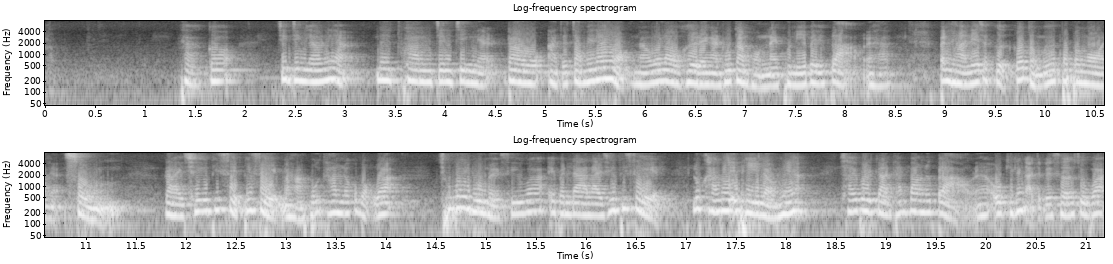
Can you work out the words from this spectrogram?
ครับค่ะก็จริง ๆแล้วเนี่ยในความจริงๆเนี่ยเราอาจจะจำไม่ได้หรอกนะว่าเราเคยรายงานธุรกรรมของนายคนนี้ไปหรือเปล่านะคะปัญหาเนี้จะเกิดก็ต่อเมื่อปปงเนี่ยส่งรายชื่อพิเศษพิเศษมาหาพวกท่านแล้วก็บอกว่าช่วยดูหน่อยซิว่าไอ้บรรดารายชื่อพิเศษ ลูกค้า VIP เหล่านี้ ใช้บริการท่านบ้างหรือเปล่านะคะโอเคท่านอาจจะไปเซิร์ชดูว่า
